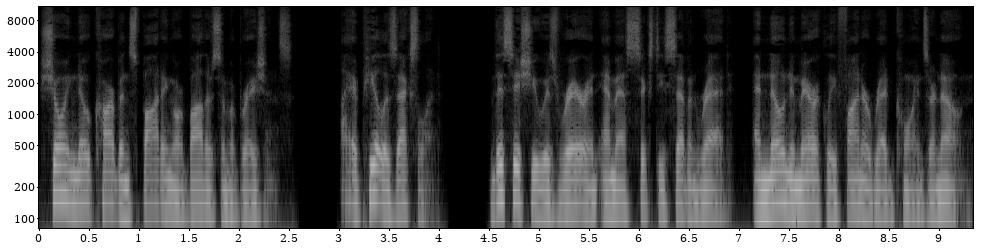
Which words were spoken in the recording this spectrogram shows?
showing no carbon spotting or bothersome abrasions. eye appeal is excellent. This issue is rare in MS67 red, and no numerically finer red coins are known.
